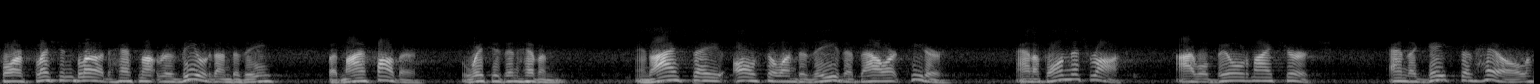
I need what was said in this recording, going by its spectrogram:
for flesh and blood hath not revealed it unto thee, but my Father which is in heaven. And I say also unto thee that thou art Peter, and upon this rock I will build my church, and the gates of hell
